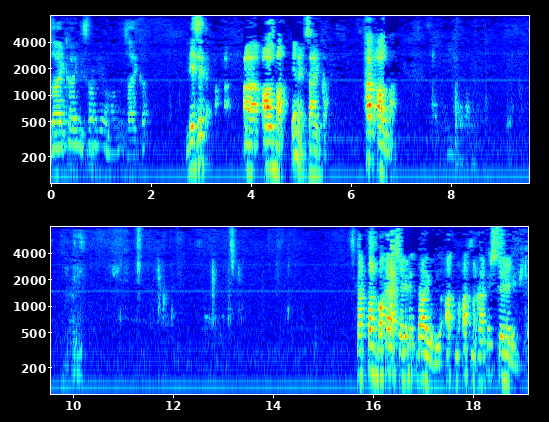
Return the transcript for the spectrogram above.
zayika lisaniye olmalı. Zayika. Lezzet alma değil mi? Zayika. Tat alma. Kitaptan bakarak söylemek daha iyi oluyor. Atma, atma kardeş söyle demişler.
